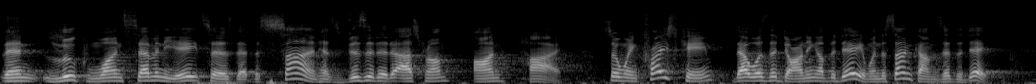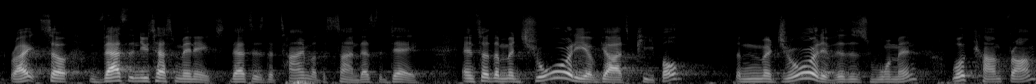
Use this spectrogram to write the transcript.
then Luke 178 says that the sun has visited us from on high. So when Christ came, that was the dawning of the day. When the sun comes, it's a day, right? So that's the New Testament age. That is the time of the sun. That's the day. And so the majority of God's people, the majority of this woman, will come from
